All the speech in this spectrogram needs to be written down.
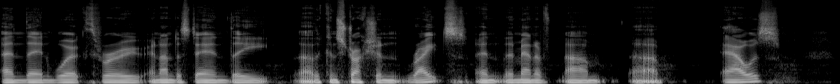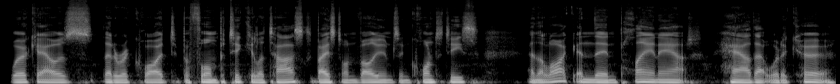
and then work through and understand the uh, the construction rates and the amount of um, uh, hours, work hours that are required to perform particular tasks based on volumes and quantities and the like, and then plan out how that would occur.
